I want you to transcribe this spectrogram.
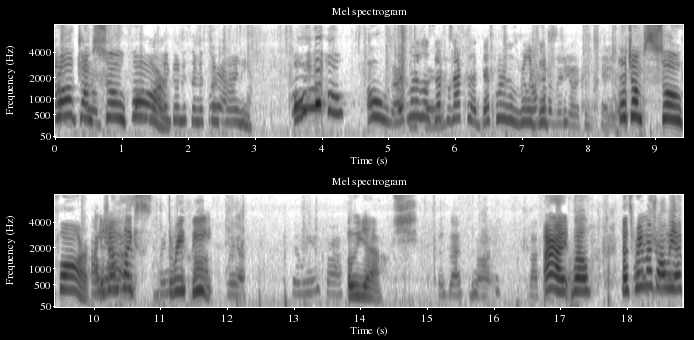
frog jumped so far. Oh my goodness, and it's so tiny. Oh, Oh, That's one of those. That's that's that's one of those really good. sti- video it couldn't take. that jumped so far. Oh, It yeah. jumped like We three feet. Yeah, we need to cross Oh yeah. that's not. That's All right. Well, that's pretty much all we have.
